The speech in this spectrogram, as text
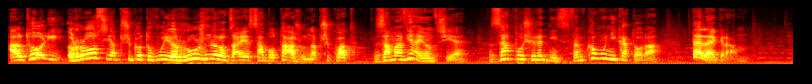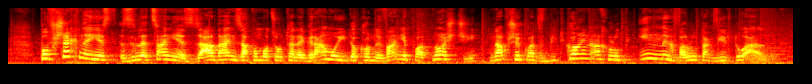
Altoli Rosja przygotowuje różne rodzaje sabotażu, na przykład zamawiając je za pośrednictwem komunikatora Telegram. Powszechne jest zlecanie zadań za pomocą telegramu i dokonywanie płatności, na przykład w bitcoinach lub innych walutach wirtualnych.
